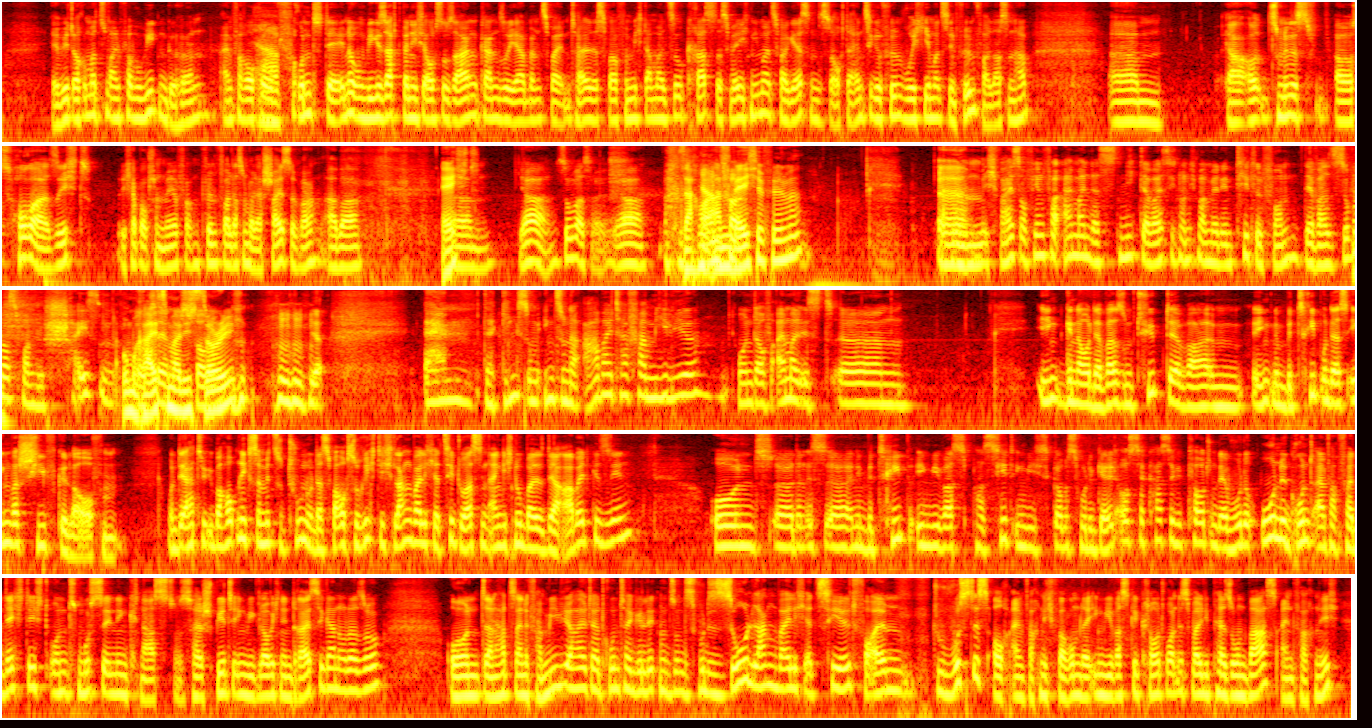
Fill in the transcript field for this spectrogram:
er wird auch immer zu meinen Favoriten gehören. Einfach auch Ja, aufgrund der Erinnerung. Wie gesagt, wenn ich auch so sagen kann, so ja, beim zweiten Teil, das war für mich damals so krass, das werde ich niemals vergessen. Das ist auch der einzige Film, wo ich jemals den Film verlassen habe. Ähm, ja, zumindest aus Horrorsicht. Ich habe auch schon mehrfach einen Film verlassen, weil er scheiße war, aber Echt? ähm, ja, sowas halt, ja. Sag mal Ja, an, welche Filme? Ähm, ich weiß auf jeden Fall einmal in der Sneak, da weiß ich noch nicht mal mehr den Titel von. Der war sowas von scheißen. Umreiß mal die Story. ja. Ähm, da ging es um irgendeine so Arbeiterfamilie und auf einmal ist, ähm, genau, der war so ein Typ, der war im irgendeinem Betrieb und da ist irgendwas schief gelaufen. Und der hatte überhaupt nichts damit zu tun und das war auch so richtig langweilig erzählt. Du hast ihn eigentlich nur bei der Arbeit gesehen. Und äh, dann ist äh, in dem Betrieb irgendwie was passiert. Irgendwie, ich glaube, es wurde Geld aus der Kasse geklaut und er wurde ohne Grund einfach verdächtigt und musste in den Knast. Das heißt, spielte irgendwie, glaube ich, in den 30ern oder so. Und dann hat seine Familie halt darunter gelitten und so. Und es wurde so langweilig erzählt. Vor allem, du wusstest auch einfach nicht, warum da irgendwie was geklaut worden ist, weil die Person war es einfach nicht.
